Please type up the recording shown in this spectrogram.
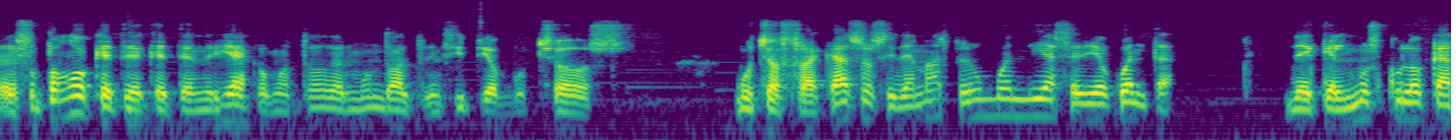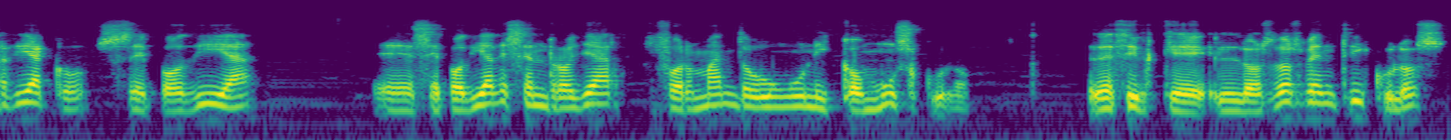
eh, supongo que, que tendría, como todo el mundo al principio, muchos, muchos fracasos y demás, pero un buen día se dio cuenta de que el músculo cardíaco se podía, eh, se podía desenrollar formando un único músculo. Es decir, que los dos ventrículos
